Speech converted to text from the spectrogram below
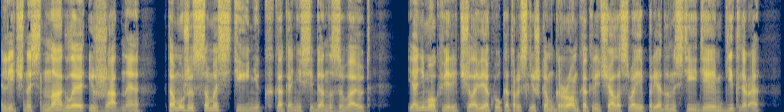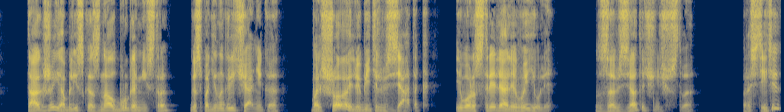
Личность наглая и жадная. К тому же самостийник, как они себя называют. Я не мог верить человеку, который слишком громко кричал о своей преданности идеям Гитлера. Также я близко знал бургомистра, господина Гречаника. Большой любитель взяток. Его расстреляли в июле. За взяточничество? Простите?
